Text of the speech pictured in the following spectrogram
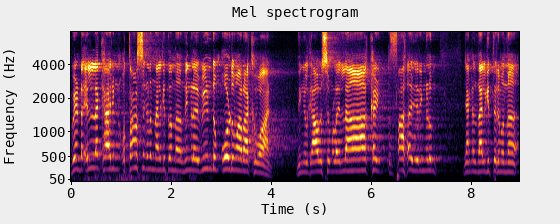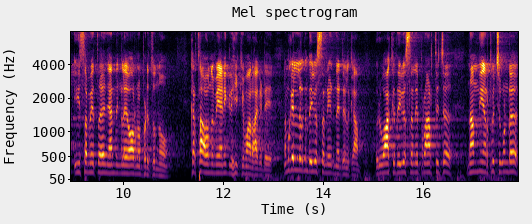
വേണ്ട എല്ലാ കാര്യങ്ങളും ഒത്താശകളും നൽകി തന്ന് നിങ്ങളെ വീണ്ടും ഓടുമാറാക്കുവാൻ നിങ്ങൾക്ക് ആവശ്യമുള്ള എല്ലാ കഴി സാഹചര്യങ്ങളും ഞങ്ങൾ നൽകിത്തരുമെന്ന് ഈ സമയത്ത് ഞാൻ നിങ്ങളെ ഓർമ്മപ്പെടുത്തുന്നു. കർത്താവ് നമ്മെ അനുഗ്രഹിക്കുമാറാകട്ടെ. നമുക്കെല്ലാവർക്കും ദൈവസ്ഥനെ എഴുന്നേറ്റ് നിൽക്കാം ഒരു വാക്ക് ദൈവസ്ഥനെ പ്രാർത്ഥിച്ച് നന്ദി അർപ്പിച്ചുകൊണ്ട്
